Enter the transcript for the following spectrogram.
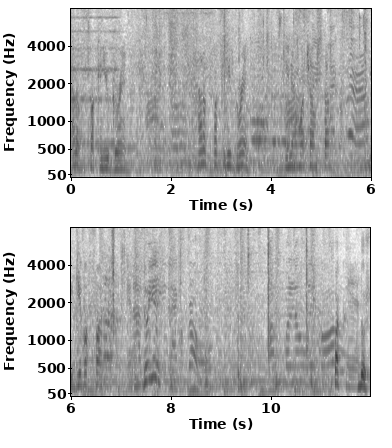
How the fuck can you grin? How the fuck can you grin? You know how much I'm stuck? You give a fuck? Do you? Bak dur.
